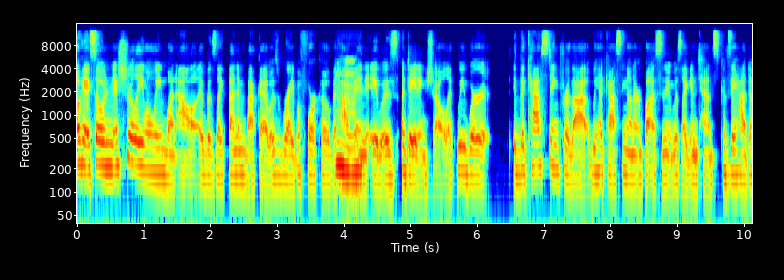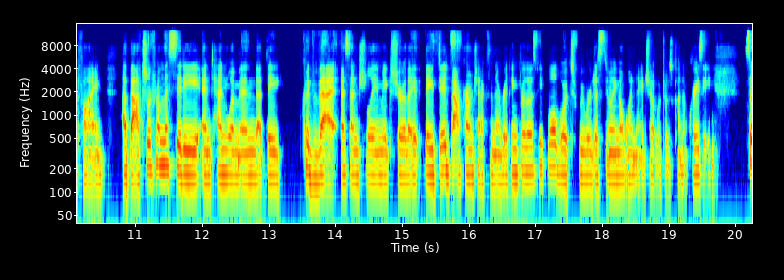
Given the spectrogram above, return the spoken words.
Okay, so initially when we went out, it was like Ben and Becca. It was right before COVID Mhm. happened. It was a dating show. Like we were the casting for that. We had casting on our bus, and it was like intense because they had to find a bachelor from the city and ten women that they could vet essentially and make sure they they did background checks and everything for those people, which we were just doing a one night show, which was kind of crazy. So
